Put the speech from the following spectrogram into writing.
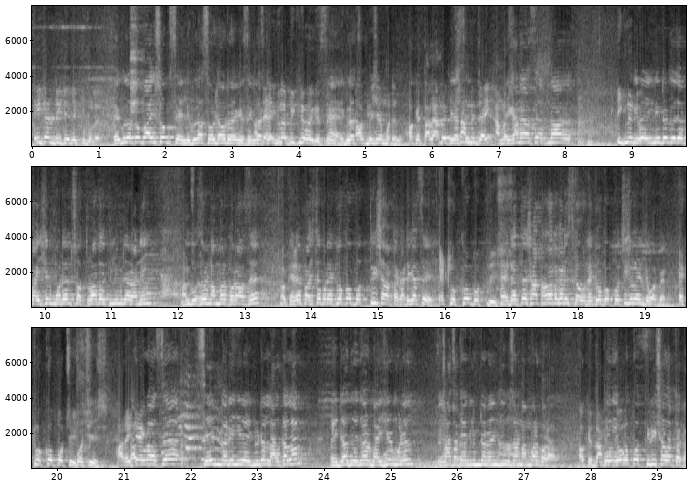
এটা এইটার ডিটেল একটু বলেন। এগুলো তো ভাই সব সেল এগুলো সোল্ড আউট হয়ে গেছে এগুলো আচ্ছা এগুলো বিক্রি হয়ে গেছে। হ্যাঁ এগুলো চব্বিশের মডেল ওকে তাহলে আমরা একটু সামনে যাই আমরা এখানে আছে আপনার ইগনেটো ইগনিটর দু হাজার বাইশের মডেল সতেরো হাজার কিলোমিটার রানিং দুই আচ্ছা। বছরের নাম্বার করা আছে. এটার প্রাইসটা পড়ে এক লক্ষ বত্রিশ হাজার টাকা ঠিক আছে? এক লক্ষ বত্রিশ। হ্যাঁ এটাতে সাত হাজার টাকা ডিসকাউন্ট এক লক্ষ পঁচিশ হলে নিতে পারবেন। এক লক্ষ পঁচিশ। পঁচিশ। আর এইটা তারপর আছে সেম গাড়ি হিরো ইগনিটর লাল কালার এটা দুই হাজার বাইশের মডেল সাত হাজার কিলোমিটার রানিং দুই বছর নাম্বার করা। ওকে দাম কত? লক্ষ তিরিশ হাজার টাকা।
